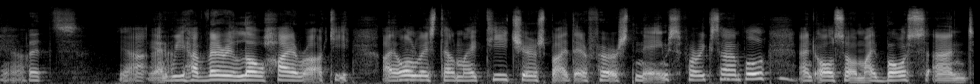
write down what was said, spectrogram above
yeah. but yeah, yeah, and we have very low hierarchy. I yeah. always tell my teachers by their first names, for example, mm. and also my boss and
